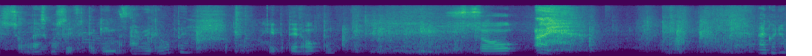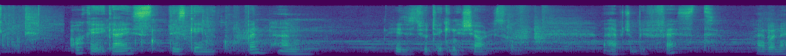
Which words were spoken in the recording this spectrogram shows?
So let's go see if the game already open. It didn't open. So I I'm gonna wait. Okay guys, this game open and he's still taking a shower so I have to be fast. I'm gonna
